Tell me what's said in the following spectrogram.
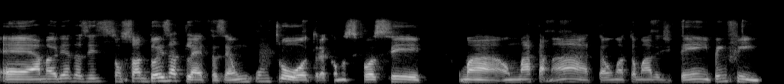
é, a maioria das vezes são só dois atletas, é um contra o outro, é como se fosse uma, um mata-mata, uma tomada de tempo, enfim.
